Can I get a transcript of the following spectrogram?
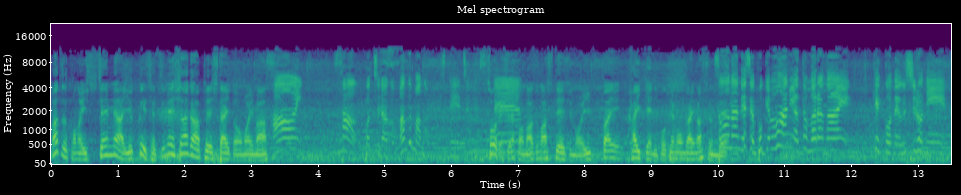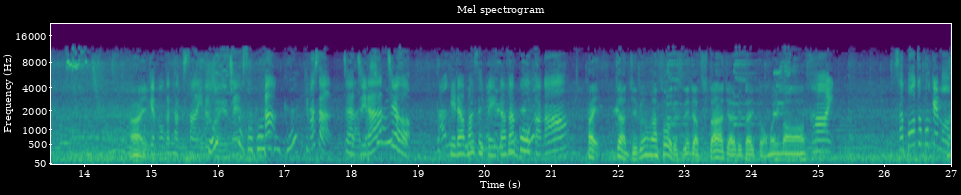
まずこの1戦目はゆっくり説明しながらプレイしたいと思います。はーいさあこちらのマグマのステージですね。そうですね。このマグマステージもいっぱい背景にポケモンがいますんで。そうなんですよ。ポケモンファンにはたまらない結構ね後ろにはい。ポケモンがたくさんいるというね。ちのサポートで行くあ来ました。じゃあジラーチを選ばせていただこうかな。はい。じゃあ自分はそうですね。じゃあスタージあげたいと思います。はいサポートポケモンも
